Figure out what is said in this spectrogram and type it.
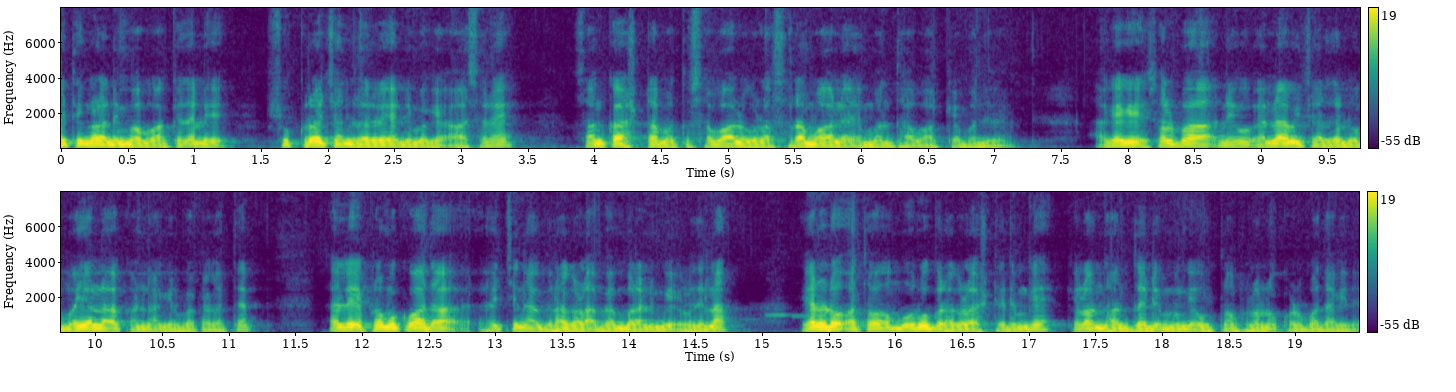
ಈ ತಿಂಗಳ ನಿಮ್ಮ ವಾಕ್ಯದಲ್ಲಿ ಶುಕ್ರಚಂದ್ರರೇ ನಿಮಗೆ ಆಸರೆ, ಸಂಕಷ್ಟ ಮತ್ತು ಸವಾಲುಗಳ ಸರಮಾಲೆ ಎಂಬಂತಹ ವಾಕ್ಯ ಬಂದಿದೆ. ಹಾಗಾಗಿ ಸ್ವಲ್ಪ ನೀವು ಎಲ್ಲ ವಿಚಾರದಲ್ಲೂ ಮೈಯೆಲ್ಲ ಕಣ್ಣಾಗಿರಬೇಕಾಗತ್ತೆ. ಅಲ್ಲಿ ಪ್ರಮುಖವಾದ ಹೆಚ್ಚಿನ ಗ್ರಹಗಳ ಬೆಂಬಲ ನಿಮಗೆ ಇರುವುದಿಲ್ಲ. ಎರಡು ಅಥವಾ ಮೂರು ಗ್ರಹಗಳಷ್ಟೇ ನಿಮಗೆ ಕೆಲವೊಂದು ಹಂತದಲ್ಲಿ ನಿಮಗೆ ಉತ್ತಮ ಫಲವನ್ನು ಕೊಡ್ಬೋದಾಗಿದೆ.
